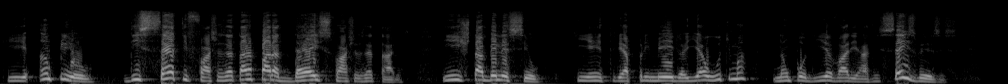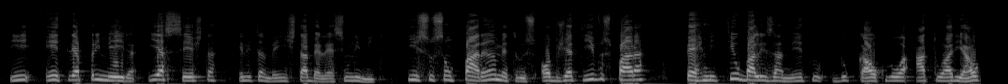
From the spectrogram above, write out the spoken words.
que ampliou de sete faixas etárias para dez faixas etárias e estabeleceu que entre a primeira e a última não podia variar de seis vezes. E entre a primeira e a sexta, ele também estabelece um limite. Isso são parâmetros objetivos para permitir o balizamento do cálculo atuarial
